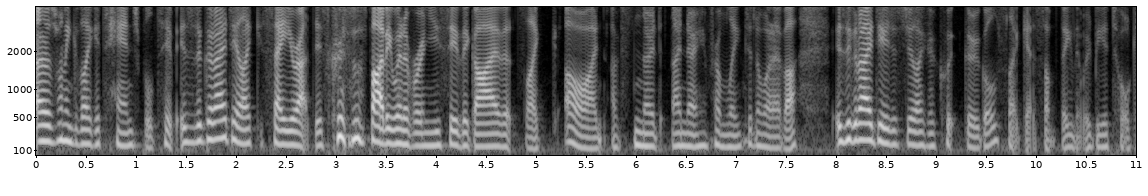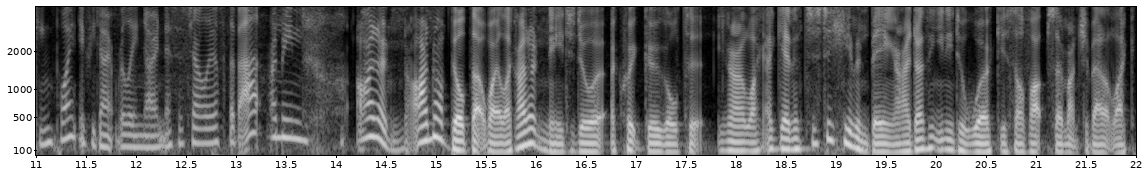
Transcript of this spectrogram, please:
I just want to give like a tangible tip. Is it a good idea, like say you're at this Christmas party, whatever, and you see the guy that's like, oh, I, I've know I know him from LinkedIn or whatever. Is it a good idea just do like a quick Google to like get something that would be a talking point if you don't really know necessarily off the bat? I mean, I don't. I'm not built that way. Like, I don't need to do a, a quick Google to, you know, like again, it's just a human being. I don't think you need to work yourself up so much about it. Like,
